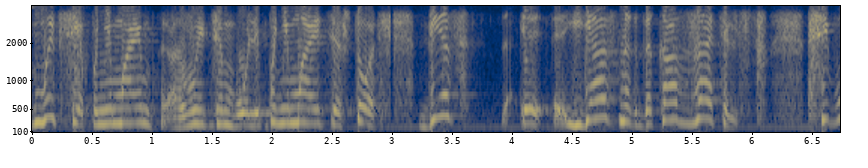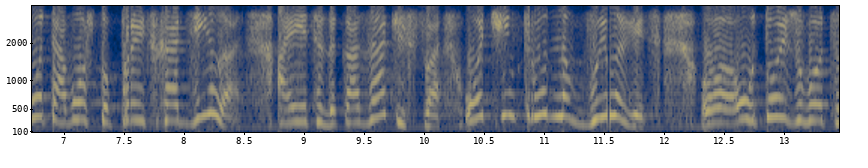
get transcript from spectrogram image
мы все понимаем, вы тем более понимаете, что без ясных доказательств всего того, что происходило, а эти доказательства очень трудно выловить э, у той же вот э,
